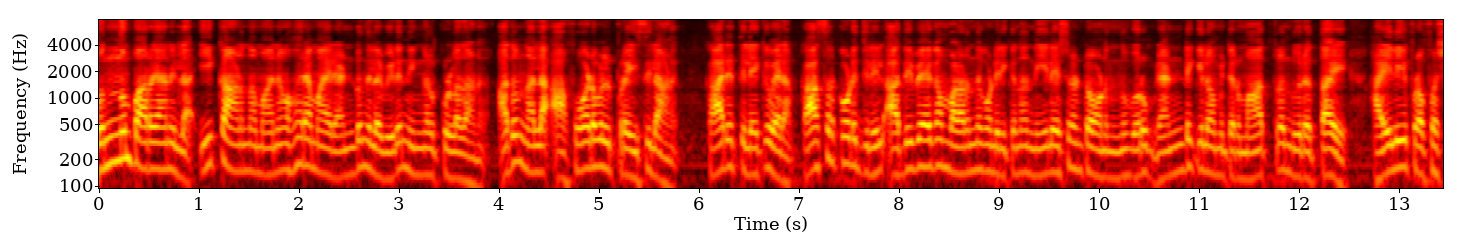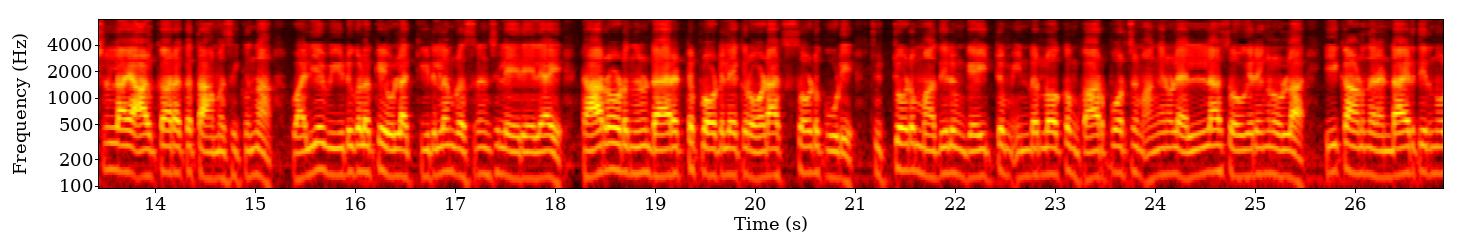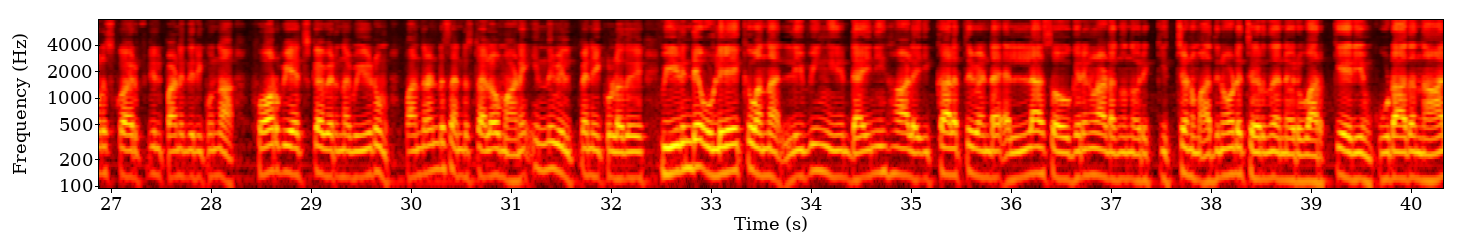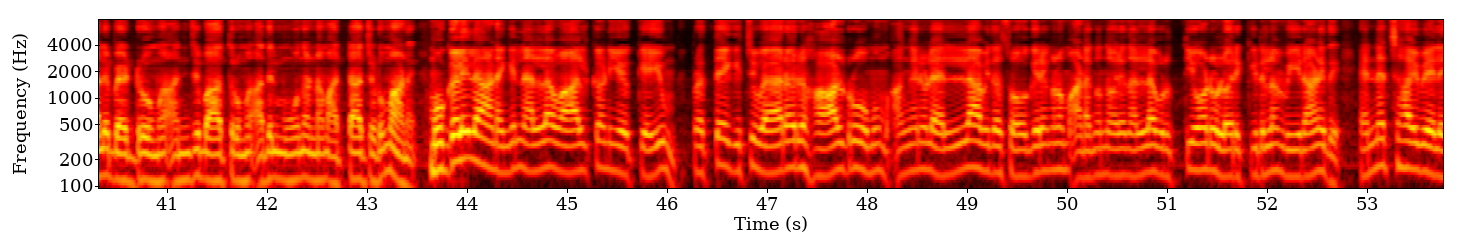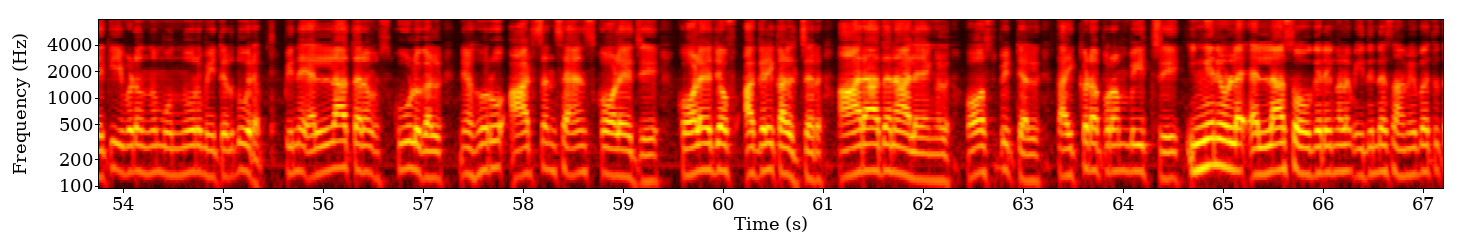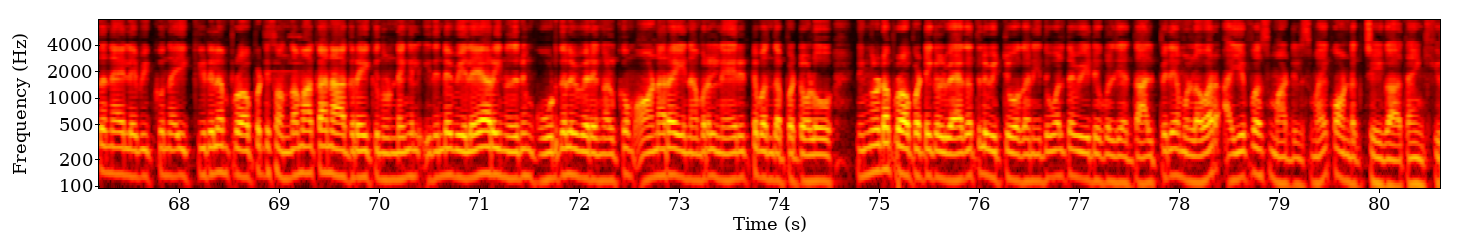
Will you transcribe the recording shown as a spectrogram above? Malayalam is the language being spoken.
ഒന്നും പറയാനില്ല. ഈ കാണുന്ന മനോഹരമായ രണ്ടു നില വീട് നിങ്ങൾക്കുള്ളതാണ്. അതും നല്ല അഫോർഡബിൾ പ്രൈസിലാണ് കാര്യത്തിലേക്ക് വരാം. കാസർഗോഡ് ജില്ലയിൽ അതിവേഗം വളർന്നുകൊണ്ടിരിക്കുന്ന നീലേശ്വരം ടൗണിൽ നിന്നും വെറും രണ്ട് കിലോമീറ്റർ മാത്രം ദൂരത്തായി ഹൈലി പ്രൊഫഷണലായ ആൾക്കാരൊക്കെ താമസിക്കുന്ന വലിയ വീടുകളൊക്കെയുള്ള കിടിലം റെസിഡൻഷ്യൽ ഏരിയയിലായി ടാർ റോഡിൽ നിന്നും ഡയറക്റ്റ് പ്ലോട്ടിലേക്ക് റോഡ് ആക്സസോട് കൂടി ചുറ്റോടും മതിലും ഗേറ്റും ഇന്റർലോക്കും കാർപോർച്ചും അങ്ങനെയുള്ള എല്ലാ സൗകര്യങ്ങളും ഉള്ള ഈ കാണുന്ന രണ്ടായിരത്തി ഇരുന്നൂറ് സ്ക്വയർ ഫീറ്റിൽ പണിതിരിക്കുന്ന ഫോർ ബി എച്ച് കെ വരുന്ന വീടും പന്ത്രണ്ട് സെന്റ് സ്ഥലവുമാണ് ഇന്ന് വിൽപ്പനയ്ക്കുള്ളത്. വീടിന്റെ ഉള്ളിലേക്ക് വന്ന ലിവിങ് ഡൈനിങ് ഹാൾ ഇക്കാലത്ത് വേണ്ട എല്ലാ സൗകര്യങ്ങളും അടങ്ങുന്ന ഒരു കിച്ചണും അതിനോട് ചേർന്ന് തന്നെ ഒരു വർക്ക് ഏരിയയും കൂടാതെ നാല് ബെഡ്റൂം അഞ്ച് ബാത്റൂം അതിൽ മൂന്നെണ്ണം അറ്റാച്ചഡുമാണ് മുകളിലാണെങ്കിൽ നല്ല വാൽക്കണിയൊക്കെയും പ്രത്യേകിച്ച് വേറെ ഒരു ഹാൾ റൂമും അങ്ങനെയുള്ള എല്ലാവിധ സൗകര്യങ്ങളും അടങ്ങുന്ന ഒരു നല്ല വൃത്തിയോടുള്ള ഒരു കിടിലം വീടാണിത്. എൻ എച്ച് ഹൈവേയിലേക്ക് ഇവിടെ നിന്നും മുന്നൂറ് മീറ്റർ ദൂരം. പിന്നെ എല്ലാത്തരം സ്കൂളുകൾ Nehru arts and science college college of agriculture ആരാധനാലയങ്ങൾ ഹോസ്പിറ്റൽ തൈക്കടപ്പുറം ബീച്ച് ഇങ്ങനെയുള്ള എല്ലാ സൗകര്യങ്ങളും ഇതിന്റെ സമീപത്ത് തന്നെ ലഭിക്കുന്ന ഈ കിടിലം പ്രോപ്പർട്ടി സ്വന്തമാക്കാൻ ആഗ്രഹിക്കുന്നുണ്ടെങ്കിൽ ഇതിന്റെ വിലയറിയുന്നതിനും കൂടുതൽ വിവരങ്ങൾക്കും ഓണറെ ഈ നമ്പറിൽ നേരിട്ട് ബന്ധപ്പെട്ടോളൂ. നിങ്ങളുടെ പ്രോപ്പർട്ടികൾ വേഗത്തിൽ വിറ്റുപോകാൻ ഇതുപോലത്തെ വീഡിയോകൾ ചെയ്യാൻ താല്പര്യമുള്ളവർ ഐ എഫ് എസ് കോൺടാക്ട് ചെയ്യുക. താങ്ക്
